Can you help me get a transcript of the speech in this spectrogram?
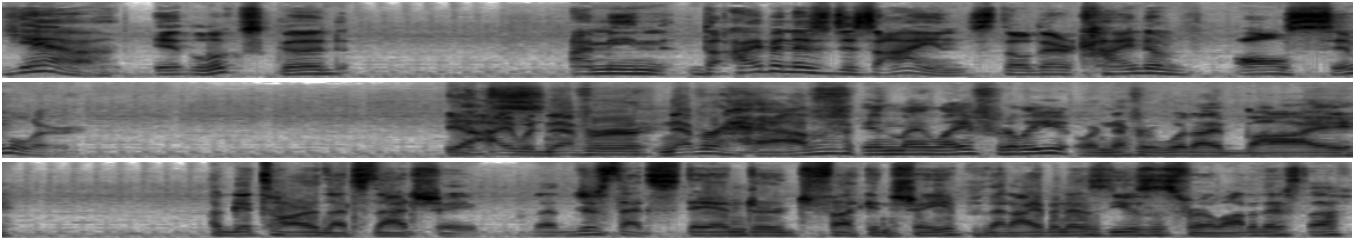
yeah, it looks good. I mean, the Ibanez designs, though they're kind of all similar. Yeah, I would never never have in my life really, or never would I buy a guitar that's that shape. That just that standard fucking shape that Ibanez uses for a lot of their stuff.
